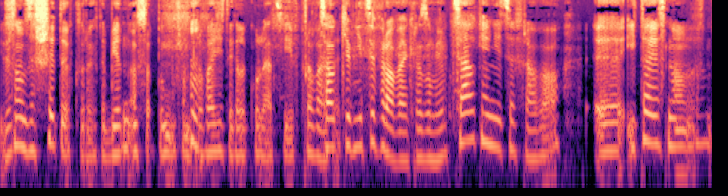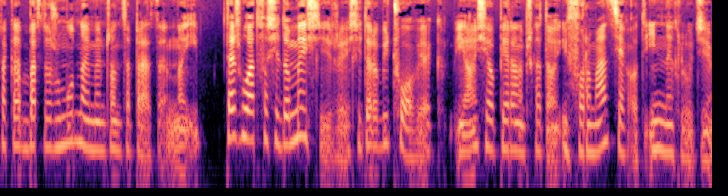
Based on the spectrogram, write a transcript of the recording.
I to są zeszyty, w których te biedne osoby muszą prowadzić te kalkulacje i wprowadzać. Całkiem niecyfrowe, jak rozumiem. Całkiem niecyfrowo. Y, I to jest no, taka bardzo żmudna i męcząca praca. No i też łatwo się domyślić, że jeśli to robi człowiek i on się opiera na przykład o informacjach od innych ludzi,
